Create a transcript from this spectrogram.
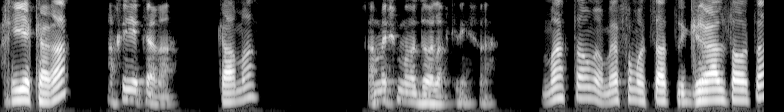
הכי יקרה? הכי יקרה. כמה? 500 דולר כניסה. מה אתה אומר? מאיפה מצאת, הגרלת אותה?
